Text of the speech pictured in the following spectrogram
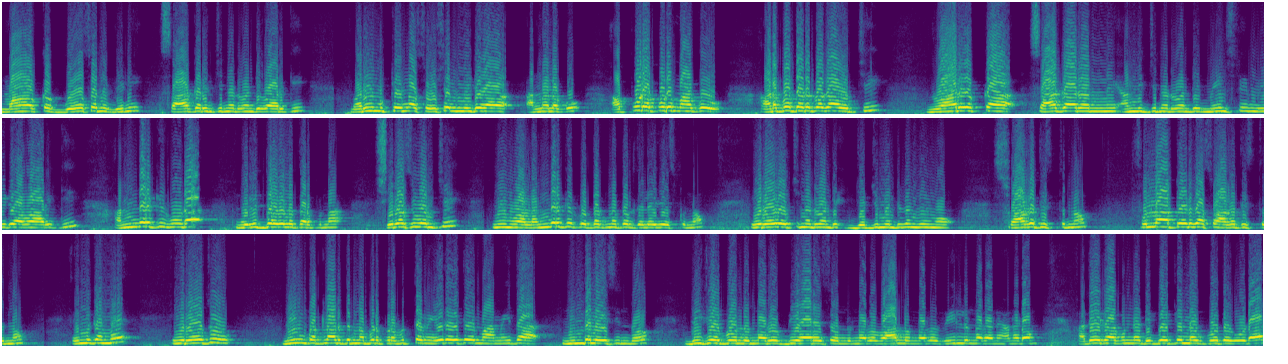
మా యొక్క గోసను విని సహకరించినటువంటి వారికి మరీ ముఖ్యంగా సోషల్ మీడియా అన్నలకు అప్పుడప్పుడు మాకు అడపదడపగా వచ్చి వారి యొక్క సహకారాన్ని అందించినటువంటి మెయిన్ స్ట్రీమ్ మీడియా వారికి అందరికీ కూడా నిరుద్యోగుల తరఫున శిరస్సు వంచి మేము వాళ్ళందరికీ కృతజ్ఞతలు తెలియజేసుకున్నాం. ఈరోజు వచ్చినటువంటి జడ్జిమెంట్ను మేము స్వాగతిస్తున్నాం. ఫుల్ హార్టెడ్గా స్వాగతిస్తున్నాం. ఎందుకంటే ఈరోజు మేము కొట్లాడుతున్నప్పుడు ప్రభుత్వం ఏదైతే మా మీద నిందలేసిందో బీజేపీ వాళ్ళు ఉన్నారు బీఆర్ఎస్ వాళ్ళు ఉన్నారు వాళ్ళు ఉన్నారు వీళ్ళు ఉన్నారు అని అనడం. అదే కాకుండా డిబేట్లలోకి పోతే కూడా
